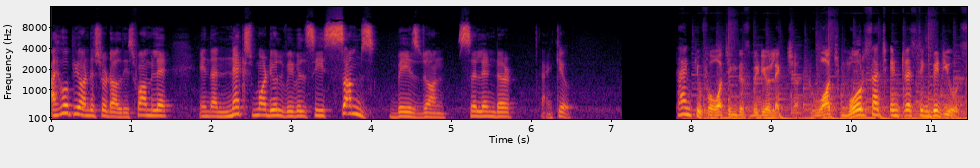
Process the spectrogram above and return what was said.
I hope you understood all these formulae. In the next module, we will see sums based on cylinder. Thank you. Thank you for watching this video lecture. To watch more such interesting videos,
